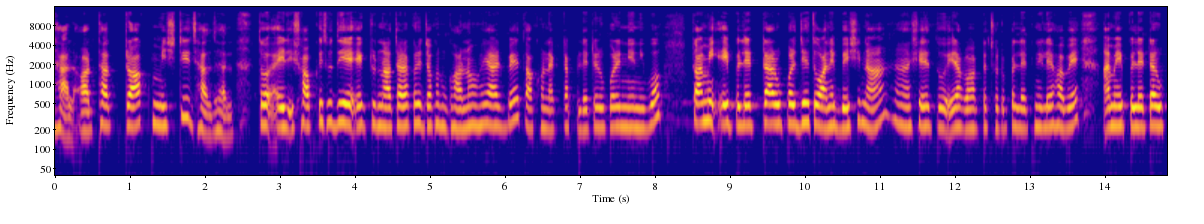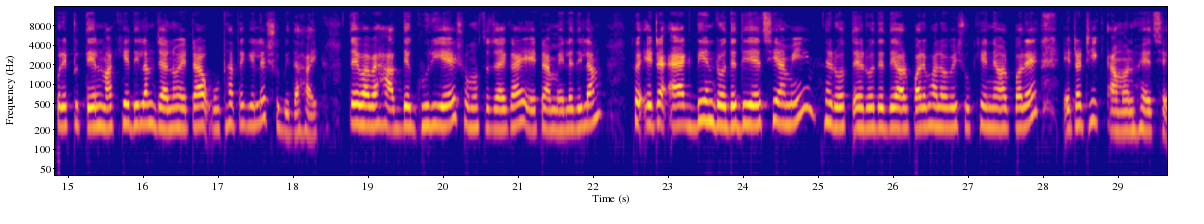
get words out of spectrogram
ঝাল, অর্থাৎ টক, মিষ্টি, ঝাল ঝাল। তো এই সব কিছু দিয়ে একটু নাড়াচাড়া করে যখন ঘন হয়ে আসবে, তখন একটা প্লেটের উপরে নিয়ে নিব। তো আমি এই প্লেটটার উপর যেহেতু অনেক বেশি না সেহেতু এরকম একটা ছোট প্লেট নিলে হবে। আমি এই প্লেটটার উপরে একটু তেল মাখিয়ে দিলাম যেন এটা উঠাতে গেলে সুবিধা হয়। তো এভাবে হাত দিয়ে ঘুরিয়ে সমস্ত জায়গায় এটা মেলে দিলাম। তো এটা একদিন রোদে দিয়েছি আমি। রোদ, রোদে দেওয়ার পরে, ভালোভাবে শুকিয়ে নেওয়ার পরে এটা ঠিক এমন হয়েছে।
